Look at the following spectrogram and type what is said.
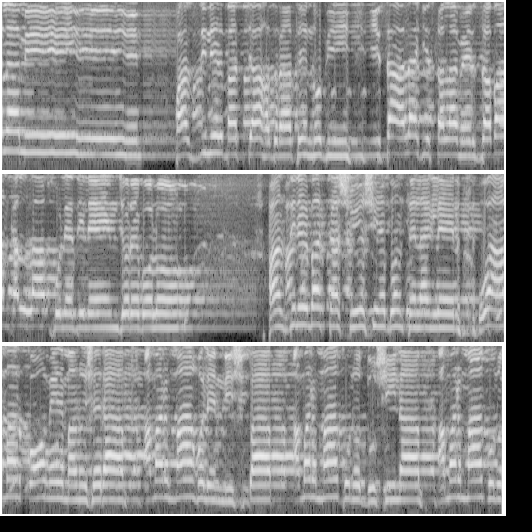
আলামিন পাঁচ দিনের বাচ্চা হাজরাতে নবী ঈসা আলাইহিস সালামের জবান আল্লাহ খুলে দিলেন। জোরে বলুন। পাঁচ দিনের বাচ্চা শুয়ে শুয়ে বলতে লাগলেন, ও আমার কমের মানুষেরা, আমার মা হলেন নিষ্পাপ, আমার মা কোনো দোষী না, আমার মা কোনো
